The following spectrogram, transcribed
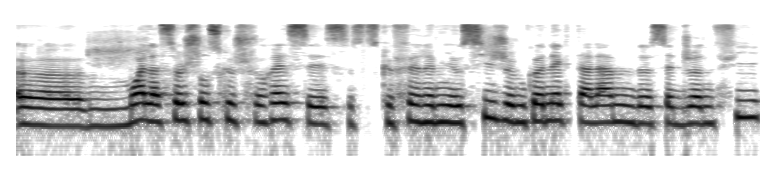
euh, moi, la seule chose que je ferais, c'est ce que fait Rémi aussi. Je me connecte à l'âme de cette jeune fille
